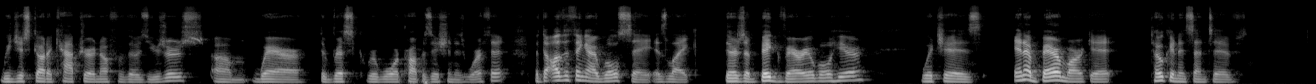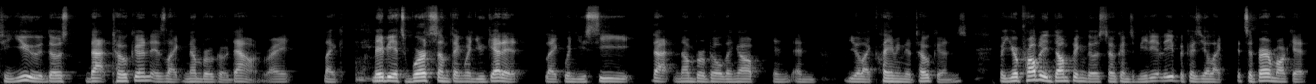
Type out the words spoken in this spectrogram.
we just got to capture enough of those users um, where the risk reward proposition is worth it. But the other thing I will say is like there's a big variable here, which is in a bear market, token incentives to you, those that token is like number go down, right? Like mm-hmm. maybe it's worth something when you get it, like when you see that number building up and, and you're like claiming the tokens, but you're probably dumping those tokens immediately because you're like, it's a bear market.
